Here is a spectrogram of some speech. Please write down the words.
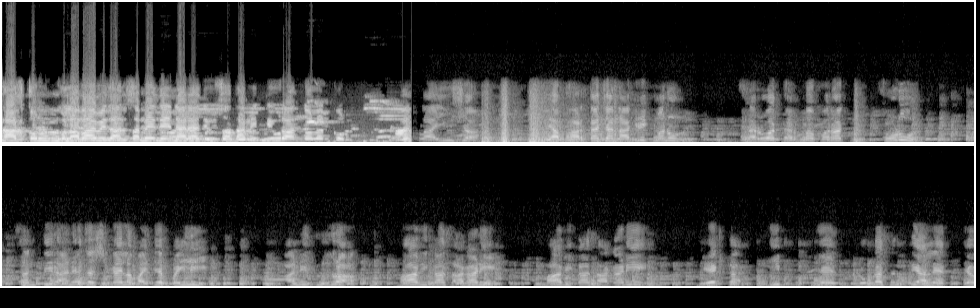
खास करून कुलाबा विधानसभेत येणाऱ्या दिवसात आम्ही तीव्र आंदोलन करू. आपलं आयुष्य या भारताच्या नागरिक म्हणून सर्व धर्म फरक सोडून राहण्याचं शिकायला पाहिजे पहिली. आणि दुसरं महाविकास आघाडी. महाविकास आघाडी एक ही जे लोकसंती आलेत जे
